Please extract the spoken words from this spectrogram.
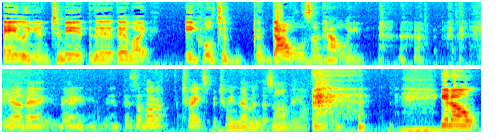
alien. To me, they're, they're like equal to g- gowls on Halloween. Yeah, they they there's a lot of traits between them and the zombie. You know,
